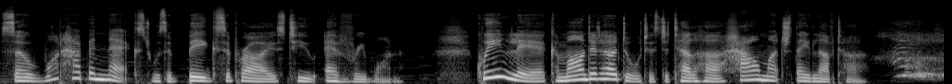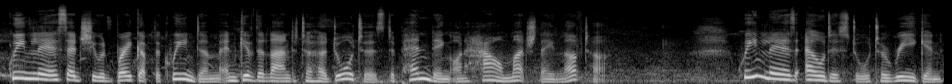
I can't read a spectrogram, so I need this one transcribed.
so what happened next was a big surprise to everyone. Queen Lear commanded her daughters to tell her how much they loved her. Queen Lear said she would break up the queendom and give the land to her daughters depending on how much they loved her. Queen Lear's eldest daughter, Regan,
